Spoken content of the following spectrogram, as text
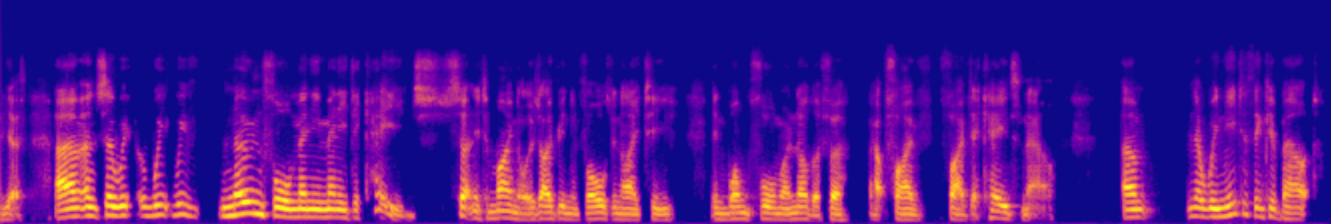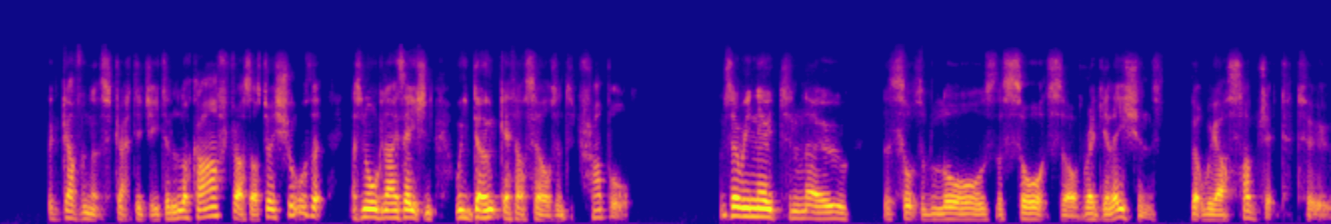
Yes, um, and so we we we've known for many many decades. Certainly, to my knowledge, I've been involved in IT in one form or another for about five five decades now. Um, you know, we need to think about the governance strategy to look after ourselves to ensure that as an organization we don't get ourselves into trouble. So we need to know the sorts of laws, the sorts of regulations that we are subject to.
